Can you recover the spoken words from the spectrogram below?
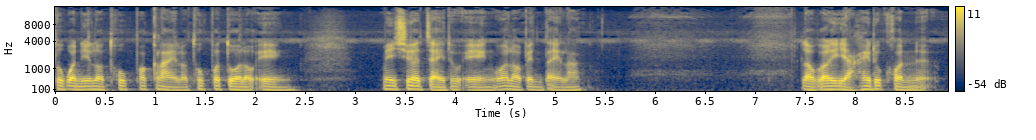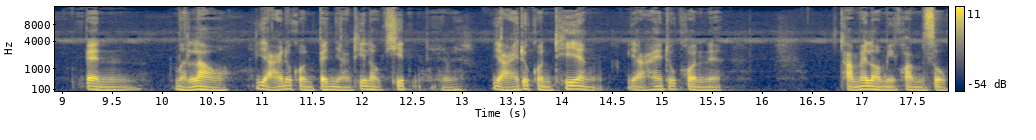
ทุกวันนี้เราทุกข์เพราะใครเราทุกข์เพราะตัวเราเอง ไม่เชื่อใจตัวเองว่าเราเป็นไตรลักษณ์เราก็อยากให้ทุกคนเนี่ยเป็นเหมือนเรา อยากให้ทุกคนเป็นอย่างที่เราคิดอยากให้ทุกคนเที่ยง อยากให้ทุกคนเนี่ยทำให้เรามีความสุข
